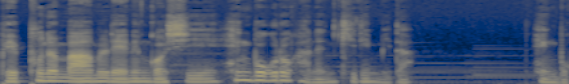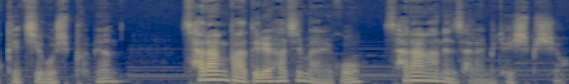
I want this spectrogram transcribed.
베푸는 마음을 내는 것이 행복으로 가는 길입니다. 행복해지고 싶으면 사랑받으려 하지 말고 사랑하는 사람이 되십시오.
